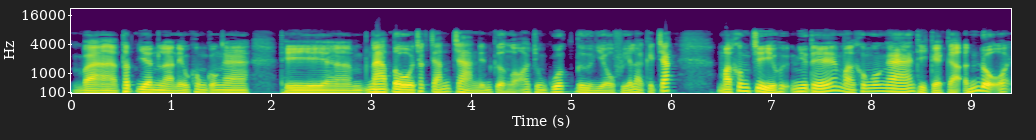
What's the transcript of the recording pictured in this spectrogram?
Và tất nhiên là nếu không có nga thì ờ, nato chắc chắn tràn đến cửa ngõ trung quốc từ nhiều phía là cái chắc. Mà không chỉ như thế mà không có nga thì kể cả ấn độ ấy,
